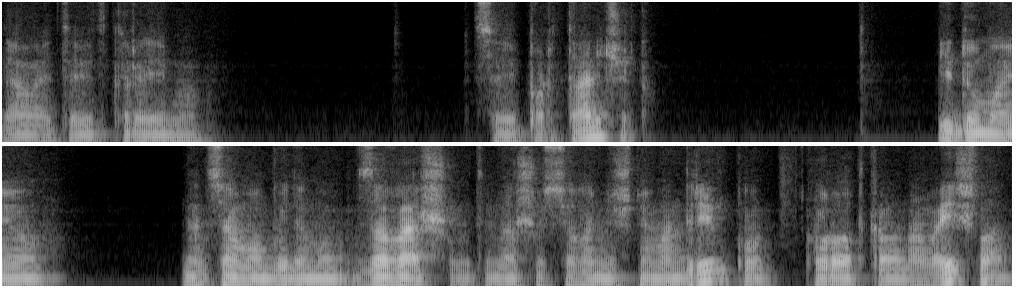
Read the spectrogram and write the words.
Давайте відкриємо цей портальчик. І думаю, на цьому будемо завершувати нашу сьогоднішню мандрівку. Коротка вона вийшла.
